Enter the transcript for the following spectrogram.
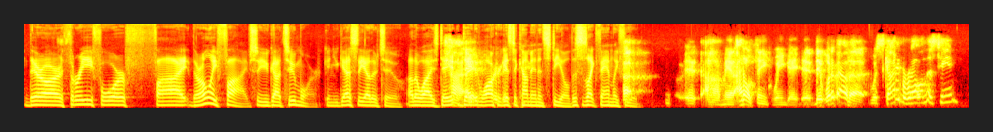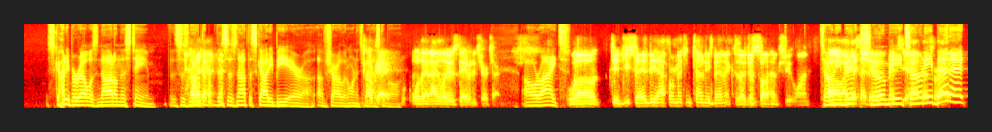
There are three, four, five. There are only five, so you've got two more. Can you guess the other two? Otherwise, Dave, David Walker gets to come in and steal. This is like Family Feud. It, oh man, I don't think Wingate did. did what about uh? Was Scotty Burrell on this team? Scotty Burrell was not on this team. This is not the this is not the Scotty B era of Charlotte Hornets basketball. Okay. Well, then I lose, David. It's your turn. All right, Well, did you say the aforementioned Tony Bennett? Because I just saw him shoot one. Tony Oh, Bennett. guess I did. Show me yeah, Tony that's right. Bennett.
